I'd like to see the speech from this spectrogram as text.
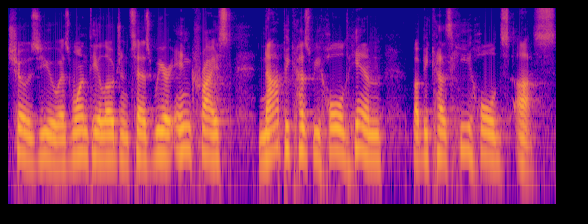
chose you. As one theologian says, we are in Christ not because we hold him, but because he holds us.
